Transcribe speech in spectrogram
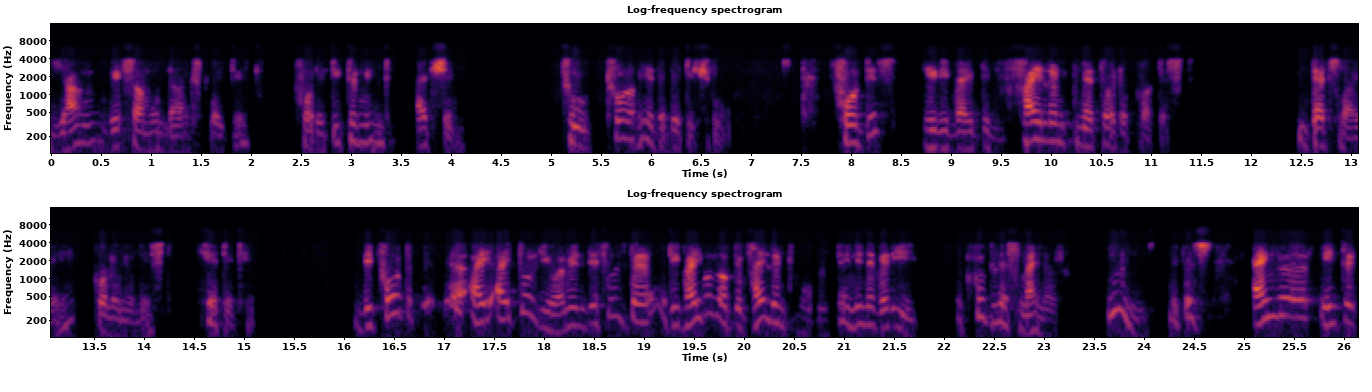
young Birsa Munda exploited for a determined action to throw away the British rule. For this, he revived the violent method of protest. That's why colonialists hated him. Before, I, I told you, I mean, this was the revival of the violent movement and in a very fruitless manner. Hmm, because anger in the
